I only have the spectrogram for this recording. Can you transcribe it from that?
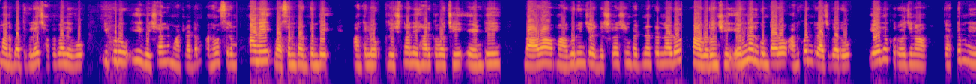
మన బతుకులే చెప్పగలేవు ఇప్పుడు ఈ విషయాలను మాట్లాడడం అనవసరం అని వసంత అంటుంది. అంతలో కృష్ణ నిహారిక వచ్చి ఏంటి? బావా మా గురించి డిస్కషన్ పెట్టినట్టున్నాడు? మా గురించి ఎన్ని అనుకుంటారో అనుకోండి రాజుగారు. ఏదో ఒక రోజున ఘట్టంని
